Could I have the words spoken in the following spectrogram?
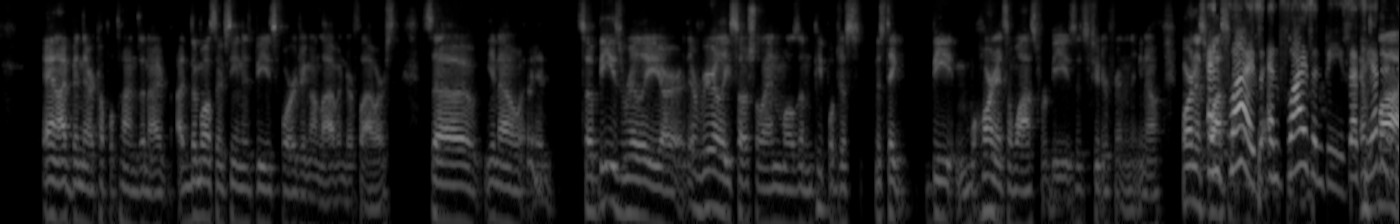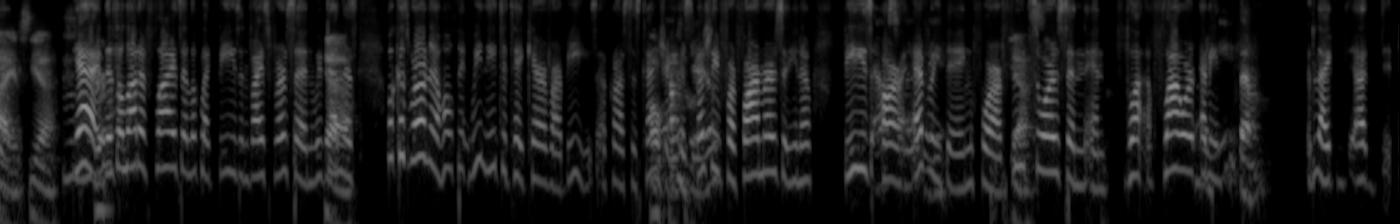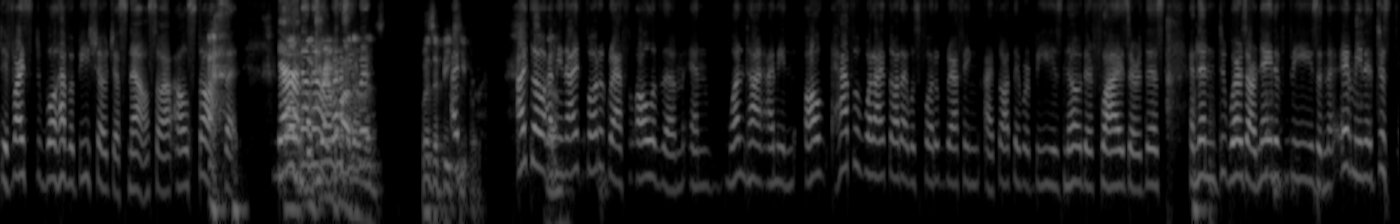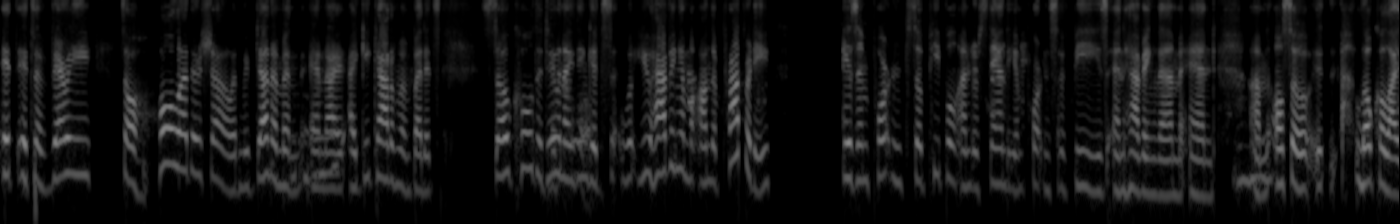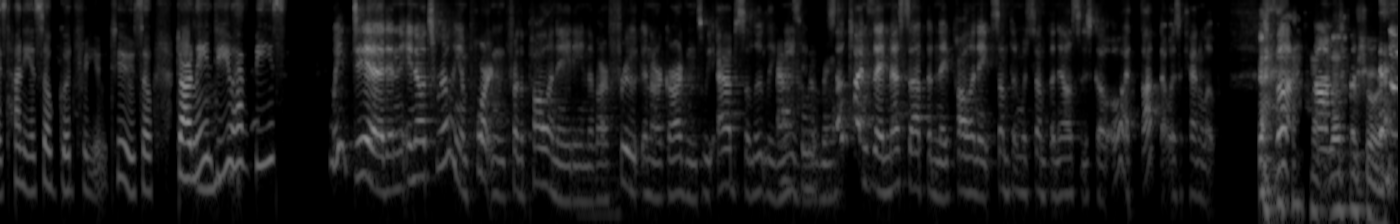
And I've been there a couple times and I've, I, the most I've seen is bees foraging on lavender flowers. So, you know, Hmm. it, so bees really are, they're really social animals and people just mistake bee hornets and wasps for bees. It's two different, you know, hornets, And wasps. are flies different. and flies and bees. That's And the other thing. flies, yeah. Yeah, Sure. there's a lot of flies that look like bees and vice versa. And we've done this. Well, because we're on a whole thing. We need to take care of our bees across this Oh, country, for sure. especially for farmers. You know, bees are everything for our food Yes. source and and fla- flower. I mean, need them. Like uh, d- if I s- we'll have a bee show just now, so I- I'll stop. But Yeah, Well, no, my no, but I mean, grandfather we're- was, was a beekeeper. I go. I mean, I photograph all of them, and one time, I mean, all half of what I thought I was photographing, I thought they were bees. No, they're flies or this. And then where's our native bees? And the, I mean, it just it it's a very it's a whole other show, and we've done them, and and Mhm. I I geek out of them, but it's so cool to do, They're and I think it's what you having them on the property is important so people understand the importance of bees and having them and um, Mhm. also it, localized honey is so good for you too so darlene do you Mhm. have bees We did, and you know, it's really important for the pollinating of our fruit in our gardens. We absolutely need them. Sometimes they mess up and they pollinate something with something else and just go, oh, I thought that was a cantaloupe. But, um, That's for sure. So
